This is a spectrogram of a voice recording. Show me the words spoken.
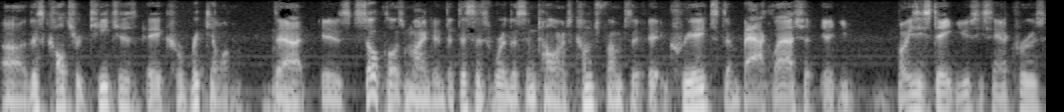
Uh, this culture teaches a curriculum that is so close-minded that this is where this intolerance comes from. So it, it creates the backlash at, at U- Boise State, UC Santa Cruz.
